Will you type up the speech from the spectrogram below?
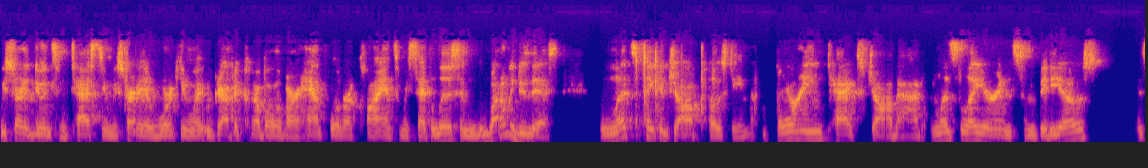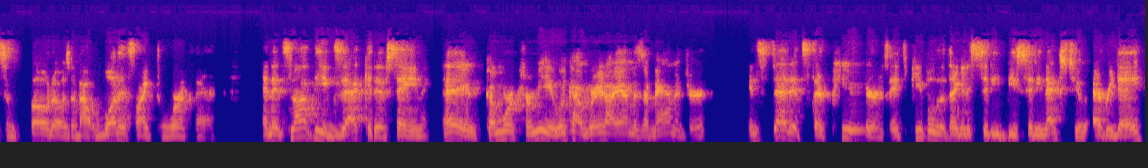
we started doing some testing. We started working with. We grabbed a couple of our handful of our clients, and we said, "Listen, why don't we do this? Let's take a job posting, boring text job ad, and let's layer in some videos and some photos about what it's like to work there. And it's not the executive saying, hey, come work for me. Look how great I am as a manager. Instead, it's their peers, it's people that they're going to be sitting next to every day,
